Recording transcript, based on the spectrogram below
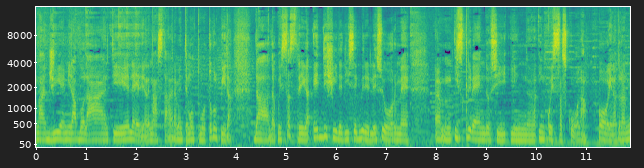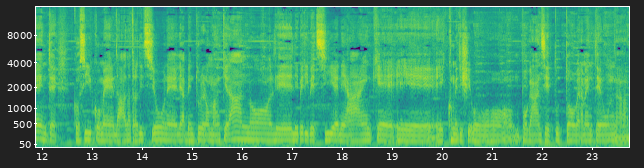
magie mirabolanti e lei è rimasta veramente molto molto colpita da, da questa strega e decide di seguire le sue orme ehm, iscrivendosi in, in questa scuola. Poi naturalmente, così come da, da tradizione, le avventure non mancheranno, le, le peripezie neanche e, e come dicevo poc'anzi è tutto veramente un,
